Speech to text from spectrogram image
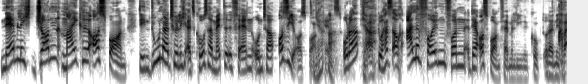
nämlich John Michael Osborne, den du natürlich als großer Metal-Fan unter Ozzy Osbourne Ja. kennst, oder? Ja. Du hast auch alle Folgen von der Osborne Family geguckt, oder nicht? Aber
